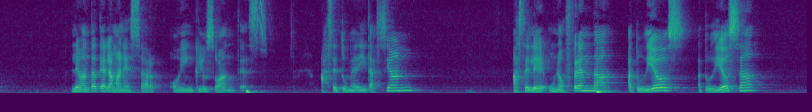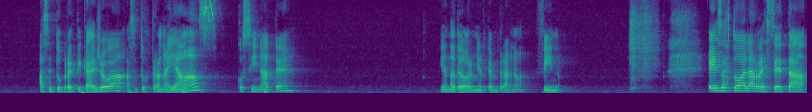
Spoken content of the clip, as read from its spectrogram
levántate al amanecer o incluso antes. Hace tu meditación, Hacele una ofrenda a tu Dios, a tu diosa. Hace tu práctica de yoga, hace tus pranayamas, cocínate y andate a dormir temprano. Fin. Esa es toda la receta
